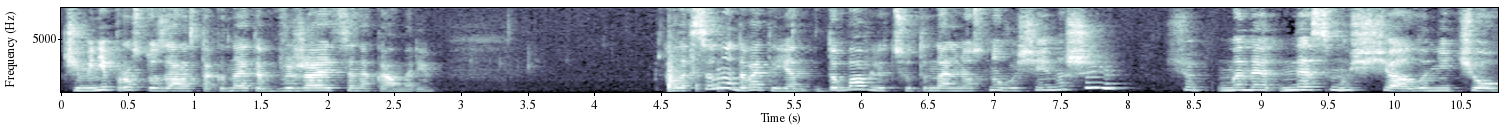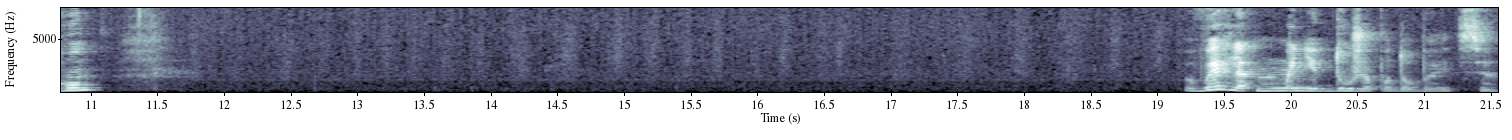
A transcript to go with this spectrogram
Чи мені просто зараз так, знаєте, ввижається на камері. Але все одно давайте я добавлю цю тональну основу ще й на шию, щоб мене не смущало нічого. Вигляд мені дуже подобається.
